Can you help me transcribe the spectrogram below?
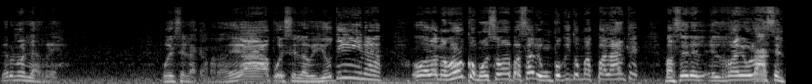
Pero no es la reja. Puede ser la cámara de gas, puede ser la billotina, o a lo mejor, como eso va a pasar un poquito más para adelante, va a ser el, rayo láser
